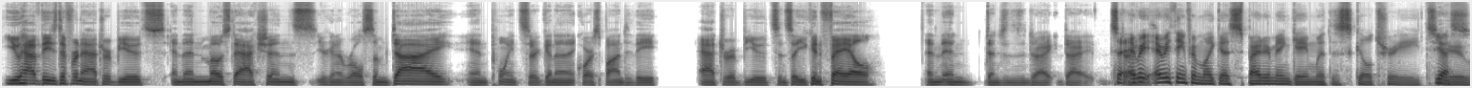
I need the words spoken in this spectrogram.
you have these different attributes, and then most actions you're going to roll some die, and points are going to correspond to the attributes, and so you can fail. And then Dungeons and Dra- Di- So Dragons. every everything from like a Spider-Man game with a skill tree to Yes.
